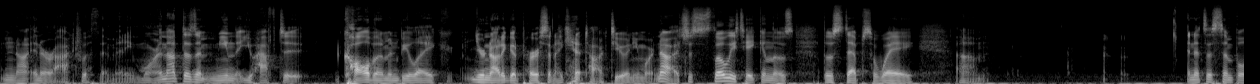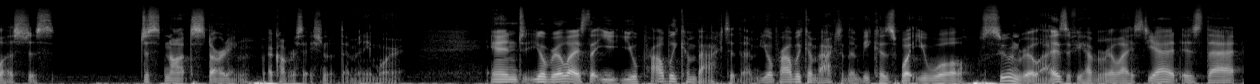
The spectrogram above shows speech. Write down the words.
not interact with them anymore. And that doesn't mean that you have to call them and be like you're not a good person. I can't talk to you anymore. No it's just slowly taking those those steps away. Um, and it's as simple as just just not starting a conversation with them anymore. And you'll realize that you, you'll probably come back to them. You'll probably come back to them because what you will soon realize if you haven't realized yet is that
